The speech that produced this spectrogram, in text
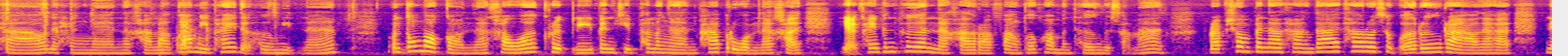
เท้า The Hangman นะคะ แล้วก็มีไพ่ The Hermit นะมันต้องบอกก่อนนะคะว่าคลิปนี้เป็นคลิปพลังงานภาพรวมนะคะ อยากให้เพื่อนๆนะคะ รับฟังเพื่อความบันเทิงหรือสามารถ รับชมเป็นแนวทางได้ ถ้ารู้สึกว่าเรื่องราวนะคะ ใน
